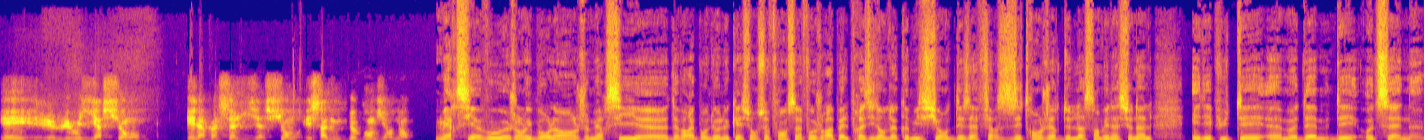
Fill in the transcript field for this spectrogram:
et l'humiliation et la vassalisation, et ça nous devons dire non. Merci à vous, Jean-Louis Bourlange. Merci euh, d'avoir répondu à nos questions sur France Info. Je rappelle, président de la Commission des Affaires étrangères de l'Assemblée nationale et député Modem des Hauts-de-Seine.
